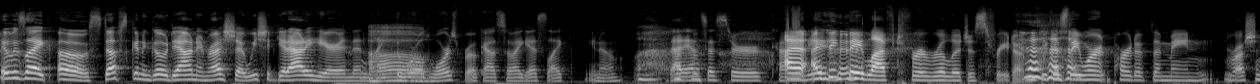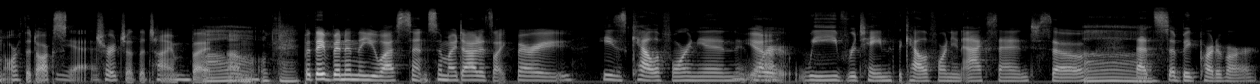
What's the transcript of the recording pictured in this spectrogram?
it was like, oh, stuff's gonna go down in Russia. We should get out of here. And then like the world wars broke out. So I guess like you know that ancestor kind of. I, I think they left for religious freedom because they weren't part of the main Russian Orthodox Yeah. Church at the time. But Oh, um, okay. but they've been in the U.S. since. So my dad is like very He's Californian. Yeah. We're, we've retained the Californian accent, so Ah. that's a big part of our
